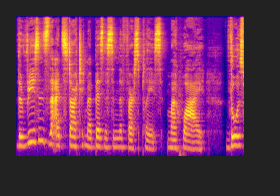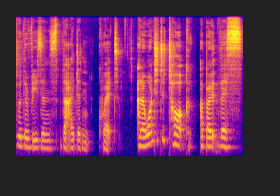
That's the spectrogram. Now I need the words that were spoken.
The reasons that I'd started my business in the first place, my why, those were the reasons that I didn't quit. And I wanted to talk about this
